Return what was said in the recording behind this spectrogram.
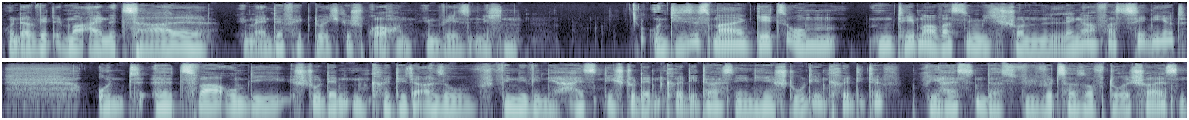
Und da wird immer eine Zahl im Endeffekt durchgesprochen, im Wesentlichen. Und dieses Mal geht es um ein Thema, was mich schon länger fasziniert. Und äh, zwar um die Studentenkredite, also wie, wie heißen die Studentenkredite? Heißen die hier Studienkredite? Wie heißt denn das? Wie wird's das auf Deutsch heißen?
